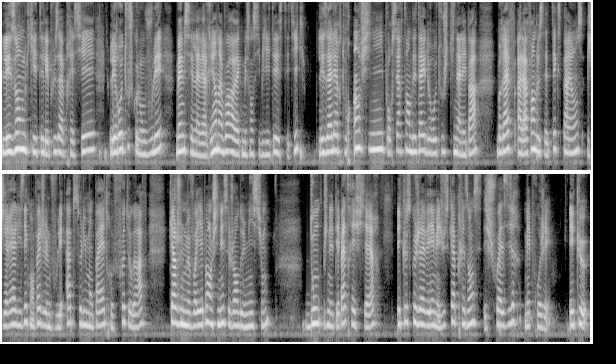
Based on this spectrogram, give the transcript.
les angles qui étaient les plus appréciés, les retouches que l'on voulait, même si elles n'avaient rien à voir avec mes sensibilités esthétiques les allers-retours infinis pour certains détails de retouches qui n'allaient pas. Bref, à la fin de cette expérience, j'ai réalisé qu'en fait, je ne voulais absolument pas être photographe, car je ne me voyais pas enchaîner ce genre de mission dont je n'étais pas très fière, et que ce que j'avais aimé jusqu'à présent, c'était choisir mes projets. Et que,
